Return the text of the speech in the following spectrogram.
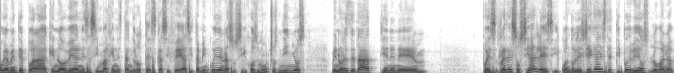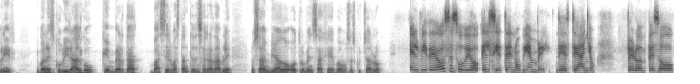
Obviamente para que no vean esas imágenes tan grotescas y feas y también cuiden a sus hijos. Muchos niños menores de edad tienen eh, pues redes sociales y cuando les llega este tipo de videos lo van a abrir y van a descubrir algo que en verdad va a ser bastante desagradable nos ha enviado otro mensaje, vamos a escucharlo. El video se subió el 7 de noviembre de este año, pero empezó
